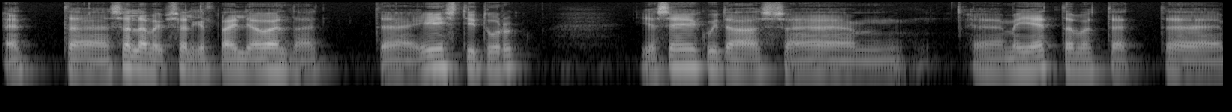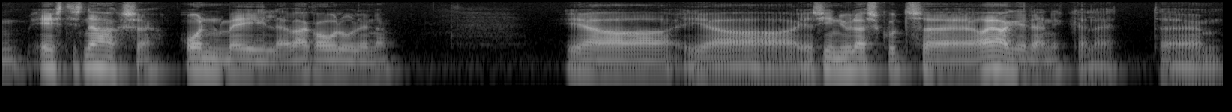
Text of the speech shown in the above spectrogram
et äh, selle võib selgelt välja öelda, et äh, Eesti turg ja see, kuidas ähm, äh, meie ettevõtet Eestis nähakse, on meile väga oluline. ja, ja, ja siin üleskutse ajakirjanikele, et ähm,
